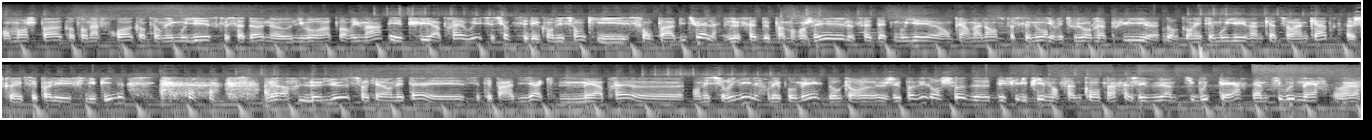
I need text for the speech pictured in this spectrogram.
on mange pas, quand on a froid, quand on est mouillé, ce que ça donne au niveau rapport humain. Et puis après, oui, c'est sûr que c'est des conditions qui sont pas habituelles. Le fait de pas manger, le fait d'être mouillé en permanence, parce que nous, il y avait toujours de la pluie, donc on était mouillé 24 sur 24. Je connaissais pas les Philippines. Le lieu sur lequel on était, c'était paradisiaque. Mais après, on est sur une île on est paumé. Donc euh, j'ai pas vu grand chose des Philippines en fin de compte. Hein. J'ai vu un petit bout de terre et un petit bout de mer. Voilà,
